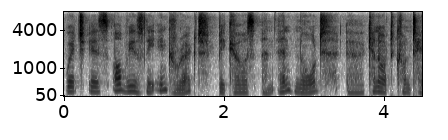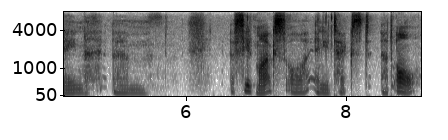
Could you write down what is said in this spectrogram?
which is obviously incorrect because an end node uh, cannot contain um, field marks or any text at all.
